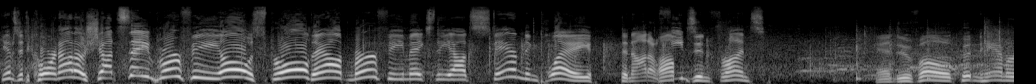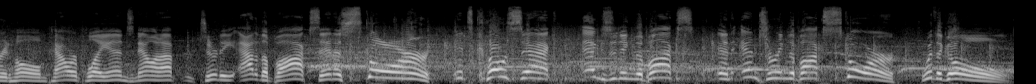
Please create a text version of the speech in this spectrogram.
gives it to Coronato. Shot save Murphy. Oh, sprawled out. Murphy makes the outstanding play. Donato feeds in front. And DeVoe couldn't hammer it home. Power play ends. Now an opportunity out of the box and a score. It's Kosack exiting the box and entering the box score with a goal.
